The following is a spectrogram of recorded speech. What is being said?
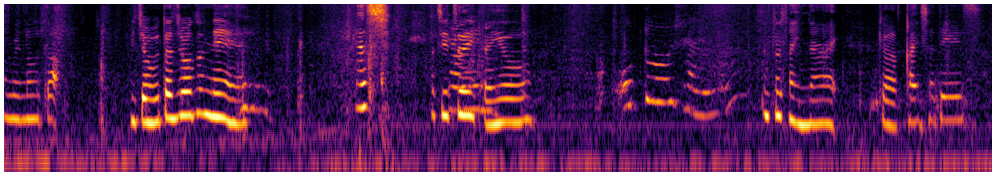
雨の歌みーちゃん歌上手ね。よし落ち着いたよ。お父さんは？お父さんいない。今日は会社です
